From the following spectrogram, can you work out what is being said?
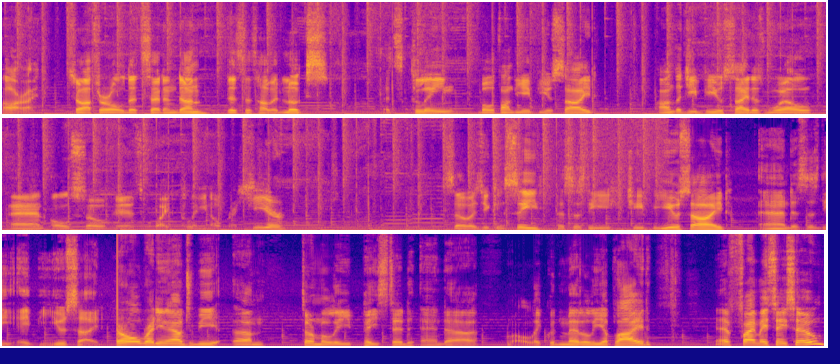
All right. So after all that's said and done this is how it looks. It's clean both on the apu side on the gpu side as well and also it's quite clean over here. So as you can see this is the gpu side and this is the apu side. They're all ready now to be um, thermally pasted and uh, well liquid metally applied if I may say so.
